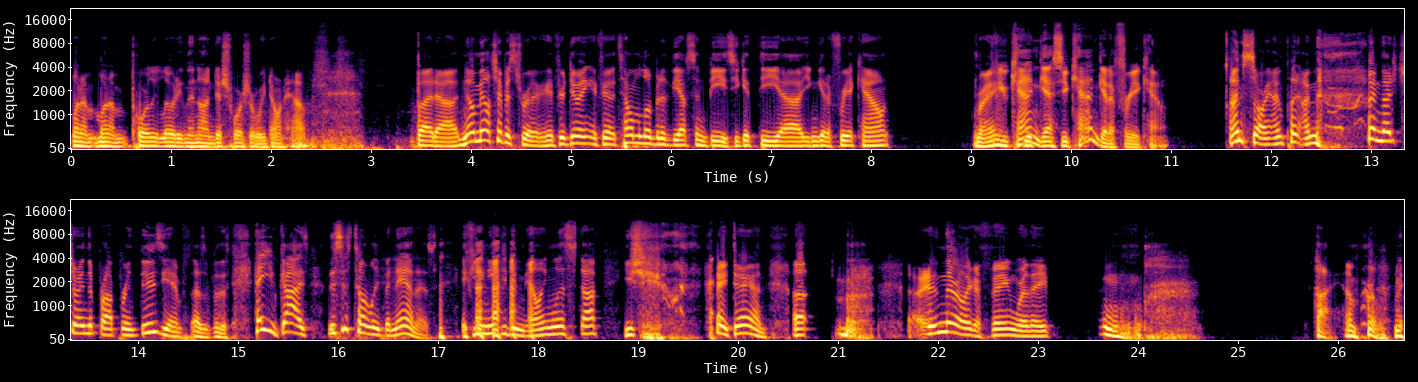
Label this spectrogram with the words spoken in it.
When I'm when I'm poorly loading the non dishwasher we don't have. But uh, no, Mailchimp is terrific. If you're doing, if you tell them a little bit of the F's and B's, you get the uh, you can get a free account, right? you can, yes, you can get a free account. I'm sorry, I'm put I'm I'm not showing the proper enthusiasm for this. Hey, you guys, this is totally bananas. If you need to do mailing list stuff, you should. hey, Dan, uh, isn't there like a thing where they? Hi, I'm Merlin.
